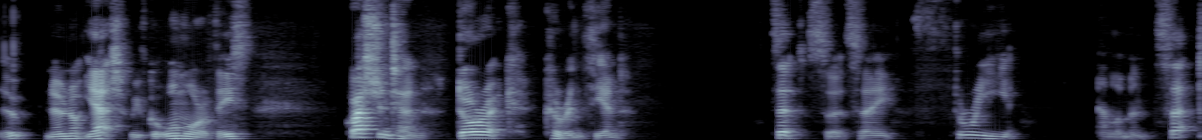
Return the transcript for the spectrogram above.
Nope, no, not yet. We've got one more of these. Question 10 Doric Corinthian. It. So it's a three element set.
